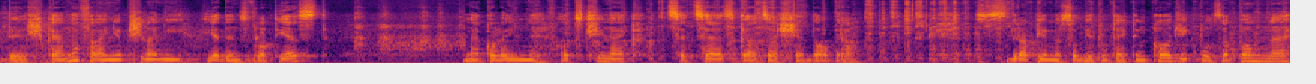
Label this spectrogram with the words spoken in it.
dyszkę. No fajnie, przynajmniej jeden zwrot jest. Na kolejny odcinek CC zgadza się, dobra. Zdrapiemy sobie tutaj ten kodzik, bo zapomnę.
